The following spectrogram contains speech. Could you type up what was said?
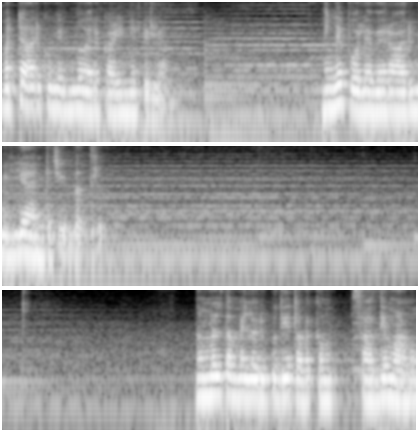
മറ്റാർക്കും ഇന്ന് വരെ കഴിഞ്ഞിട്ടില്ല. നിന്നെ പോലെ വേറെ ആരുമില്ല എന്റെ ജീവിതത്തിൽ. നമ്മൾ തമ്മിൽ ഒരു പുതിയ തുടക്കം സാധ്യമാണോ?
